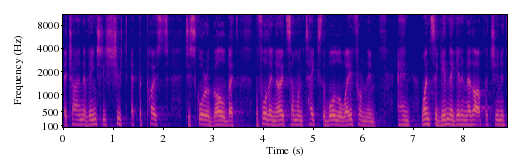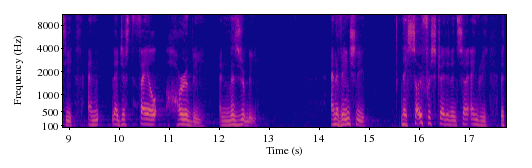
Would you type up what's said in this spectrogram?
they try and eventually shoot at the posts to score a goal, but before they know it, someone takes the ball away from them. And once again, they get another opportunity and they just fail horribly and miserably. And eventually, they're so frustrated and so angry that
